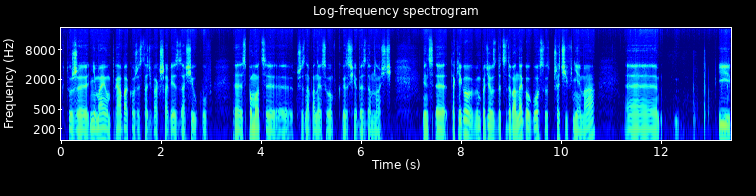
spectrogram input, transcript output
którzy nie mają prawa korzystać w Warszawie z zasiłków, e, z pomocy e, przyznawanej osobom w kryzysie bezdomności. Więc takiego, bym powiedział, zdecydowanego głosu przeciw nie ma. I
